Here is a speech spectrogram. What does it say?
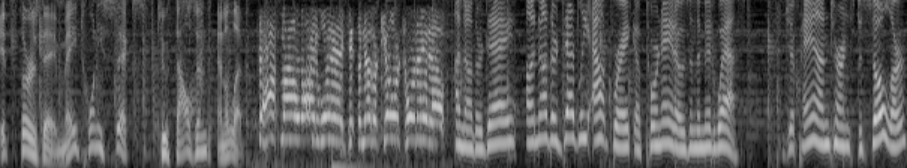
It's Thursday, May 26, 2011. The half mile line wedge. It's another killer tornado. Another day, another deadly outbreak of tornadoes in the Midwest. Japan turns to solar,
